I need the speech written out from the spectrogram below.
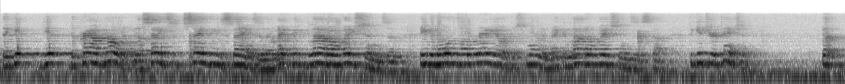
they get get the crowd going. They'll say say these things, and they'll make big loud ovations, and even the ones on the radio this morning making loud ovations and stuff to get your attention. But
